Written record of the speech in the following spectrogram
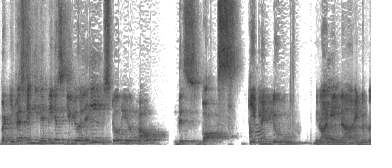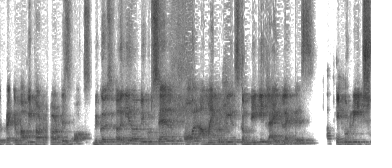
But interestingly, let me just give you a little story of how this box came uh-huh. into you know, I mean, uh, into perspective, how we thought about this box. Because earlier we would sell all our microgreens completely live like this. Okay. It would reach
